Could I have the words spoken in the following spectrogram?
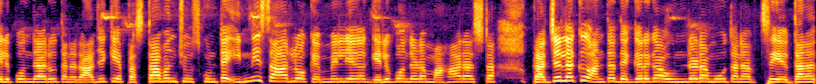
గెలుపొందారు. తన రాజకీయ ప్రస్తావన చూసుకుంటే ఇన్నిసార్లు ఒక ఎమ్మెల్యేగా గెలుపొందడం మహారాష్ట్ర ప్రజలకు అంత దగ్గరగా ఉండడము తన సే- తన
